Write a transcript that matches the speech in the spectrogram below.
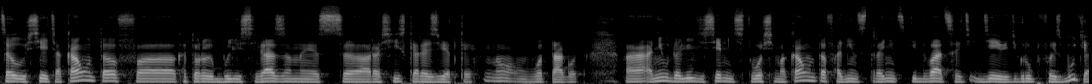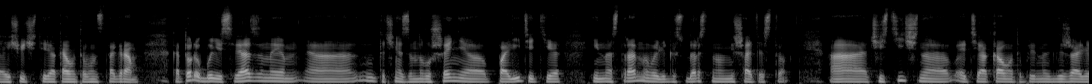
целую сеть аккаунтов, а, которые были связаны с российской разведкой. Ну, вот так вот. А, они удалили 78 аккаунтов, 11 страниц и 29 групп в Фейсбуке, а еще 4 аккаунта в Инстаграм, которые были связаны, а, ну, точнее, за нарушение политики иностранного или государственного вмешательства. Частично эти аккаунты принадлежали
